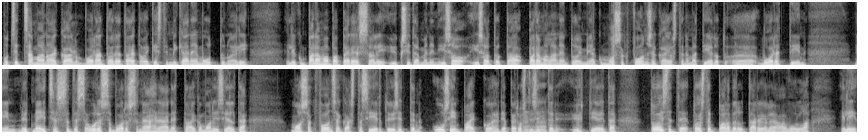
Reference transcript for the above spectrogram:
mutta sitten samaan aikaan voidaan todeta, että oikeasti mikään ei muuttunut. Eli, eli kun Panama-papereissa oli yksi tämmöinen iso, iso tota, panamalainen toimija kuin Mossack Fonseca, josta nämä tiedot ö, vuodettiin, niin nyt me itse asiassa tässä uudessa vuodossa nähdään, että aika moni sieltä Mossack Fonsecasta siirtyi sitten uusiin paikkoihin ja perusti mm-hmm. sitten yhtiöitä toisten, toisten palveluntarjoajien avulla. Eli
